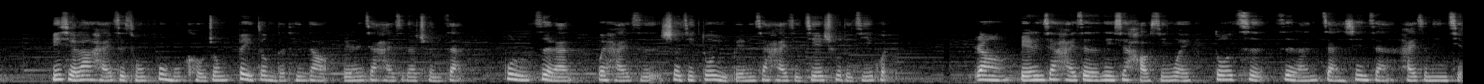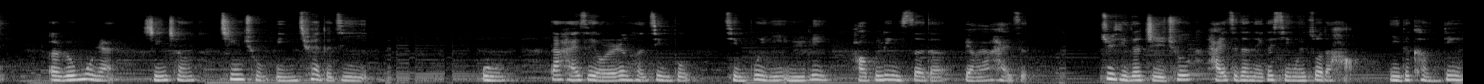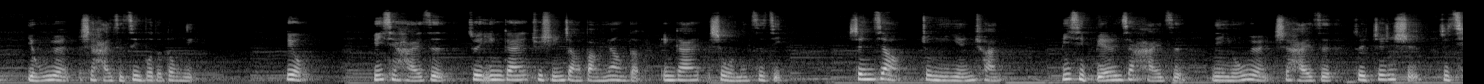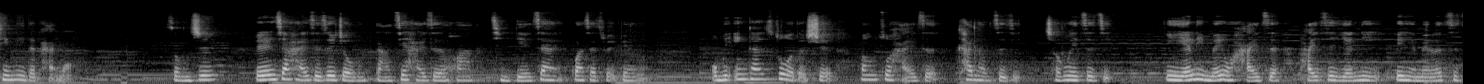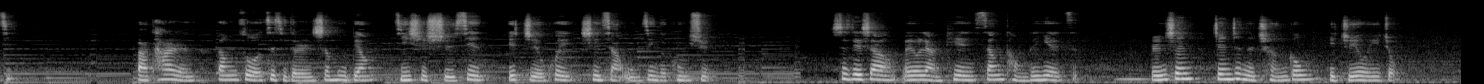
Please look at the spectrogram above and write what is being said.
比起让孩子从父母口中被动地听到别人家孩子的存在。不如自然为孩子设计多与别人家孩子接触的机会，让别人家孩子的那些好行为多次自然展现在孩子面前，耳濡目染，形成清楚明确的记忆。五，当孩子有了任何进步，请不遗余力、毫不吝啬地表扬孩子，具体的指出孩子的哪个行为做得好，你的肯定永远是孩子进步的动力。六。比起孩子，最应该去寻找榜样的，应该是我们自己。身教重于言传，比起别人家孩子，你永远是孩子最真实、最亲密的楷模。总之，别人家孩子这种打击孩子的话，请别再挂在嘴边了。我们应该做的是帮助孩子看到自己，成为自己。你眼里没有孩子，孩子眼里便也没了自己。把他人当做自己的人生目标，即使实现，也只会剩下无尽的空虚。世界上没有两片相同的叶子，人生真正的成功也只有一种：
